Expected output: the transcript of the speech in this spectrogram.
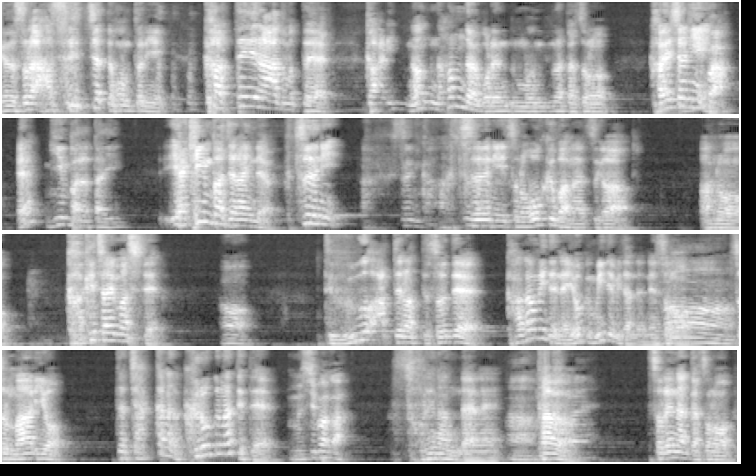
や、それ焦っちゃって、本当に。硬えなと思って、ガリ、な、なんだよ、これ、もう、なんかその、会社あ、に銀、歯え？銀歯だったり？いや、金歯じゃないんだよ。普通に、普通にか。普通。に、その奥歯のやつが、あの、かけちゃいまして。おうで、うわーってなって、それで、鏡でね、よく見てみたんだよね、その、うんその周りを。で若干なんか黒くなってて、虫歯か。それなんだよね。あ多分ねそれなんかその、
